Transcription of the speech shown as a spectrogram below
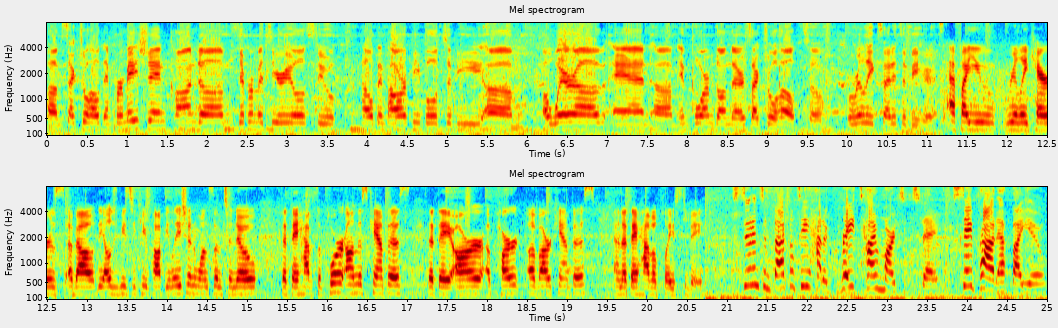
um, sexual health information, condoms, different materials to help empower people to be um, aware of and um, informed on their sexual health. So we're really excited to be here. FIU really cares about the LGBTQ population, wants them to know that they have support on this campus, that they are a part of our campus, and that they have a place to be. Students and faculty had a great time marching today. Stay proud, FIU.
